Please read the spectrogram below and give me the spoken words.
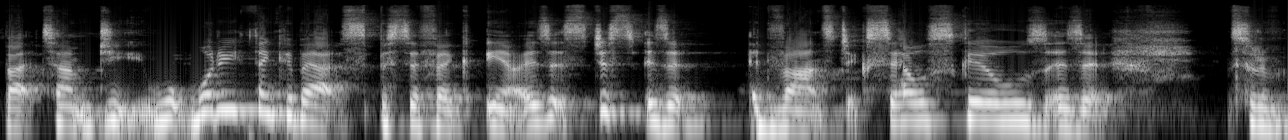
But um, do you, what do you think about specific? You know, is it just is it advanced Excel skills? Is it sort of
